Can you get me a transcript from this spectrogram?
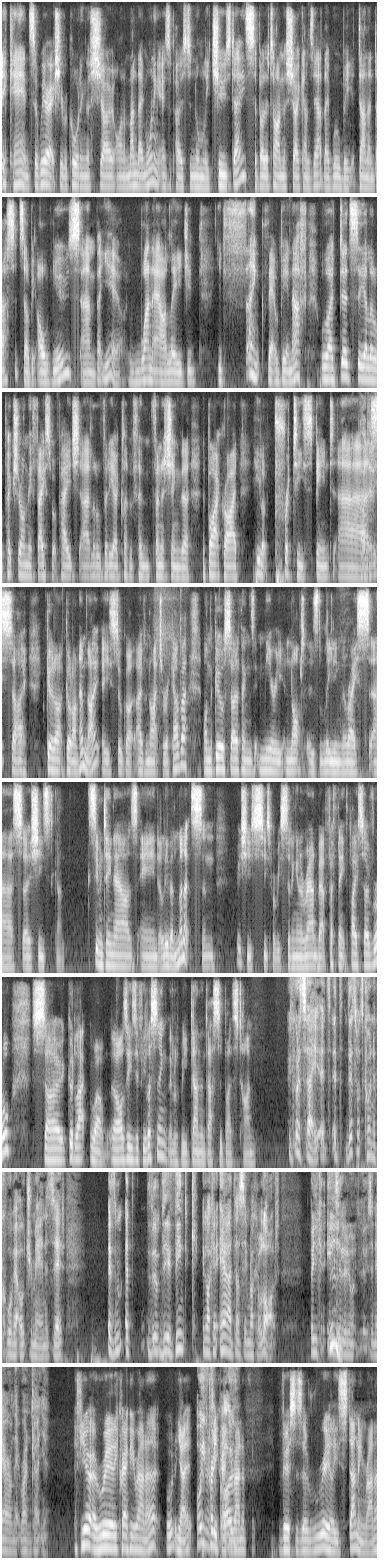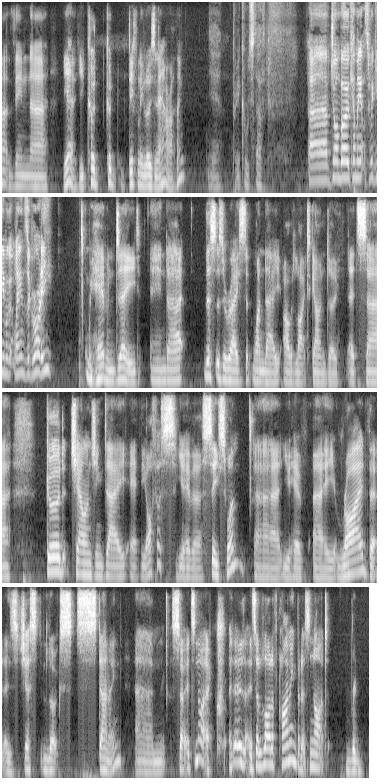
It can. So we're actually recording this show on a Monday morning as opposed to normally Tuesdays. So by the time the show comes out, they will be done and dusted. So it'll be old news. Um, but yeah, one hour lead. You'd you'd think that would be enough. Although I did see a little picture on their Facebook page, a little video clip of him finishing the, the bike ride. He looked pretty spent. Uh, Oh, did he? So good on, good on him though. He's still got overnight to recover. On the girls' side of things, Mary Knott is leading the race. Uh, so she's got 17 hours and 11 minutes, and she's she's probably sitting in around about 15th place overall. So good luck. Well, the Aussies, if you're listening, it'll be done and dusted by this time. I've got to say, it's, it's that's what's kind of cool about Ultraman is that it's, it, the the event like an hour does seem like a lot, but you can Hmm. easily lo- lose an hour on that run, can't you? If you're a really crappy runner, or, you know, Or even if pretty crappy blow. runner versus a really stunning runner, then uh, yeah, you could could definitely lose an hour. I think. Yeah, pretty cool stuff. Uh, Jumbo coming up this weekend. We've got Lanzarote. We have indeed, and uh, this is a race that one day I would like to go and do. It's a good, challenging day at the office. You have a sea swim, uh, you have a ride that is just looks stunning. Um, so it's not a it's a lot of climbing, but it's not ridiculous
